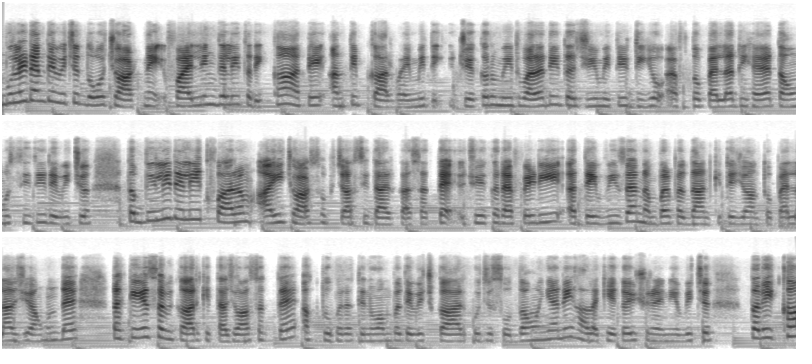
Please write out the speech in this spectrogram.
ਬੁਲੇਟਿਨ ਦੇ ਵਿੱਚ ਦੋ ਚਾਰਟ ਨੇ ਫਾਈਲਿੰਗ ਦੇ ਲਈ ਤਰੀਕਾ ਅਤੇ ਅੰਤਿਮ ਕਾਰਵਾਈ ਮਿਤੀ। ਜੇਕਰ ਉਮੀਦਵਾਰਾਂ ਦੀ ਤਰਜੀਹ ਮਿਤੀ ਡੀਓਐਫ ਤੋਂ ਪਹਿਲਾਂ ਦੀ ਹੈ, ਤਾਂ ਉਹ ਸਥਿਤੀ ਦੇ ਵਿੱਚ ਤਬਦੀਲੀ ਦੇ ਲਈ ਇੱਕ ਫਾਰਮ ਆਈ 485 ਦਾਇਰ ਕਰ ਸਕਦਾ ਹੈ। ਜੇਕਰ ਐਫਏਡੀ ਅਤੇ ਵੀਜ਼ਾ ਨੰਬਰ ਪ੍ਰਦਾਨ ਕੀਤੇ ਜਾਣ ਤੋਂ ਪਹਿਲਾਂ ਜਿਹਾ ਹੁੰਦਾ ਹੈ, ਤਾਂ ਕੇਸ ਸਵੀਕਾਰ ਕੀਤਾ ਜਾ ਸਕਦਾ ਹੈ। ਅਕਤੂਬਰ ਅਤੇ ਨਵੰਬਰ ਦੇ ਵਿਚਕਾਰ ਕੁਝ ਸੋਧਾਂ ਹੋਈਆਂ ਨੇ, ਹਾਲਾਂਕਿ ਕਈ ਸ਼੍ਰੇਣੀ ਸ਼੍ਰੇਣੀਆਂ ਵਿੱਚ ਤਰੀਕਾ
